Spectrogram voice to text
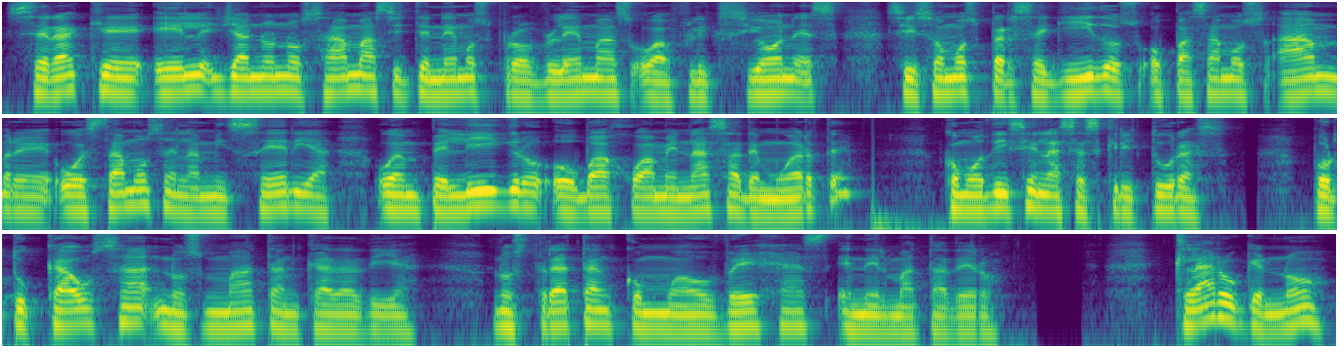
¿Será que Él ya no nos ama si tenemos problemas o aflicciones, si somos perseguidos o pasamos hambre o estamos en la miseria o en peligro o bajo amenaza de muerte? Como dicen las Escrituras, por tu causa nos matan cada día, nos tratan como a ovejas en el matadero. Claro que no.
